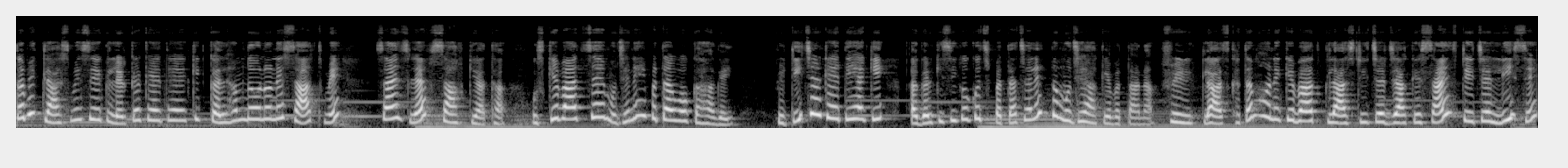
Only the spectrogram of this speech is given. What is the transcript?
तभी क्लास में से एक लड़का कहता है कि कल हम दोनों ने साथ में साइंस लैब साफ़ किया था। उसके बाद से मुझे नहीं पता वो कहाँ गई। फिर टीचर कहती है कि, अगर किसी को कुछ पता चले तो मुझे आके बताना। फिर क्लास खत्म होने के बाद क्लास टीचर जाके साइंस टीचर ली से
